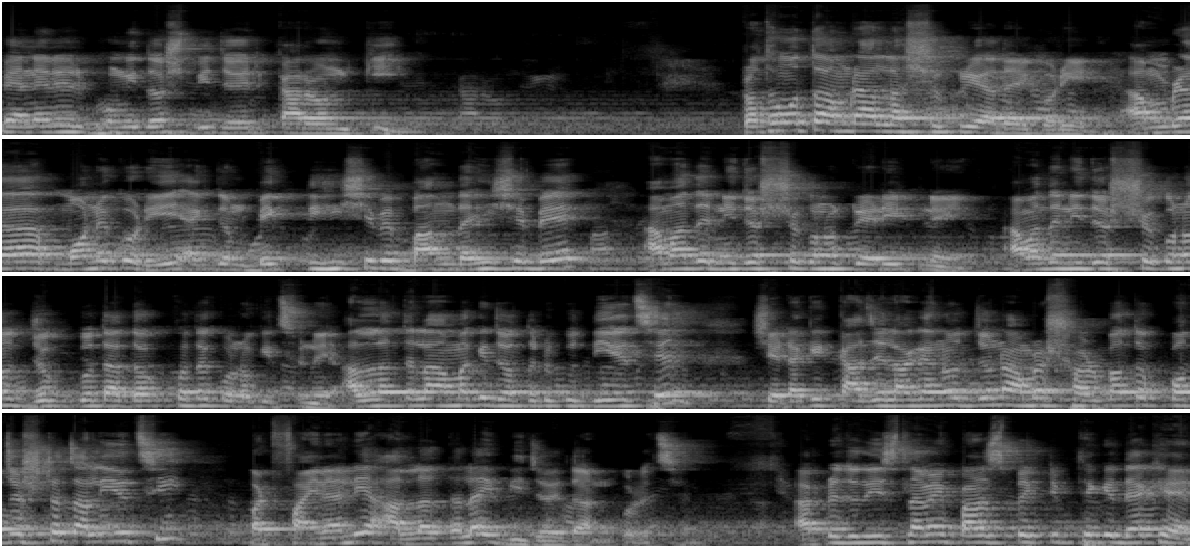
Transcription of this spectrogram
প্যানেলের ভূমিদোষ বিজয়ের কারণ কি? প্রথমত আমরা আল্লাহ শুক্রিয়া আদায় করি। আমরা মনে করি একজন ব্যক্তি হিসেবে, বান্দা হিসেবে আমাদের নিজস্ব কোনো ক্রেডিট নেই। আমাদের নিজস্ব কোনো যোগ্যতা, দক্ষতা কোনো কিছু নেই। আল্লাহ তালা আমাকে যতটুকু দিয়েছেন সেটাকে কাজে লাগানোর জন্য আমরা সর্বাত্মক প্রচেষ্টা চালিয়েছি বাট ফাইনালি আল্লাহ তালাই বিজয় দান করেছেন। আপনি যদি ইসলামিক পার্সপেক্টিভ থেকে দেখেন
